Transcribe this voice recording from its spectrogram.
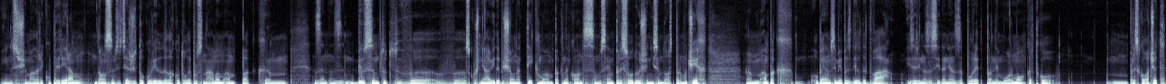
in se še malo rekuperiram. Danes sem sicer že tako uredil, da lahko tole posnamem, ampak um, za, z, bil sem tudi v, v skušnjavi, da bi šel na tekmo, ampak na koncu sem vsem presodil, še nisem dost premočeh. Um, ampak obenem se mi je pa zdelo, da dva izredna zasedanja zapored pa ne moramo kar tako um, preskočiti,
